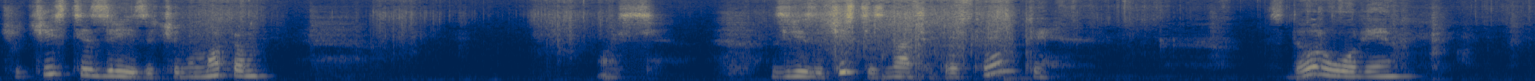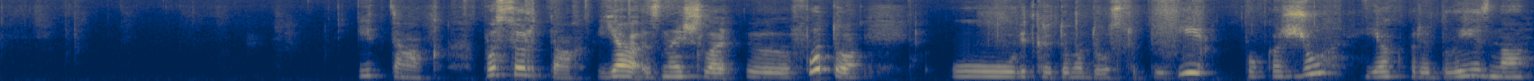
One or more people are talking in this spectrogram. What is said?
чи чисті зрізи, чи нема там ось. Зрізи чисті, значить рослинки здорові. І так, по сортах я знайшла е, фото у відкритому доступі і покажу, як приблизно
